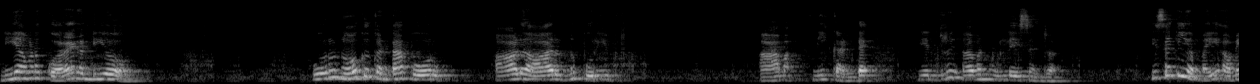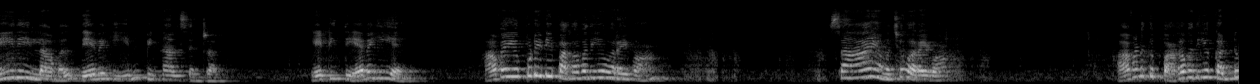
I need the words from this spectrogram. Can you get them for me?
நீ அவனை குறை கண்டியோ? ஒரு நோக்கு கண்டா போரும். ஆளு ஆறுன்னு புரியும். ஆமா நீ கண்ட என்று அவன் உள்ளே சென்றான். இசகியம்மை அமைதி இல்லாமல் தேவகியின் பின்னால் சென்றாள். ஏட்டி தேவகிய அவ எப்படிடி பகவதிய வரைவான் சாயம் வச்சு வரைவான் அவனுக்கு பகவதிய கண்டு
